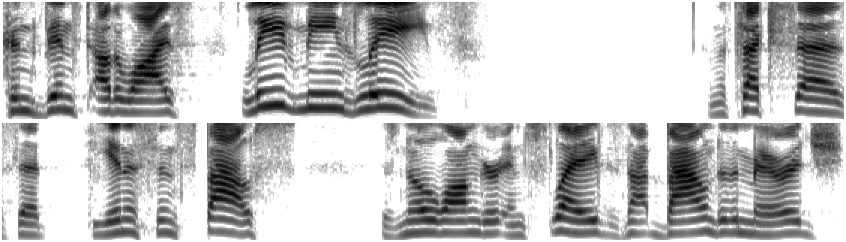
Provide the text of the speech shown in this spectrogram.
convinced otherwise. Leave means leave. And the text says that the innocent spouse is no longer enslaved, is not bound to the marriage,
